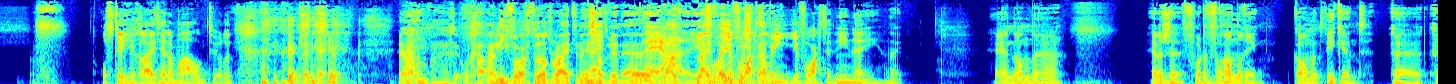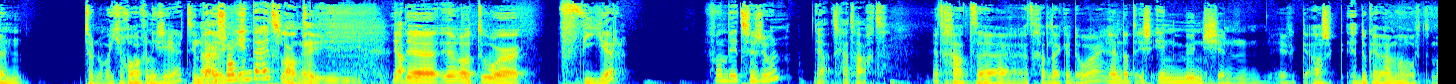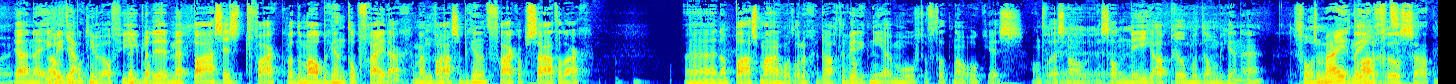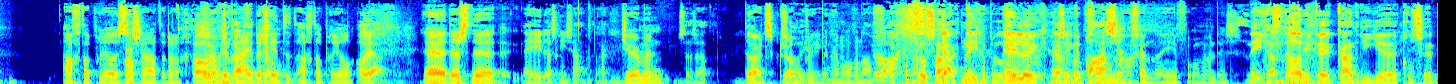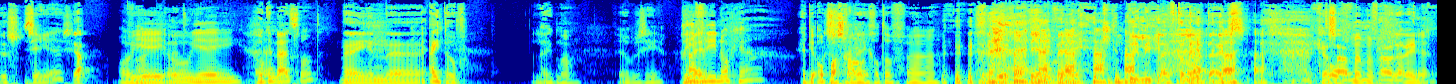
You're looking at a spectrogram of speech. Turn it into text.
Of tegen Wright helemaal natuurlijk. Ja, we gaan er niet verwachten dat Wright ineens Nee. gaat winnen. Hè? Nee, ja, blijf je, blijf bij je je verwacht het voorspelling. niet. Je verwacht het niet, nee. nee. En dan eh, hebben ze voor de verandering komend weekend eh, een toernooitje georganiseerd. In Duitsland? In Duitsland. Hey. Ja. De Eurotour 4 van dit seizoen. Ja, het gaat hard. Het gaat, eh, het gaat lekker door. En dat is in München. Even, als ik, het doe ik even aan mijn hoofd. Maar, Ja, nee, ik Oh, weet ja. ook niet of hij... Maar de, met paas is het vaak... Want normaal begint het op vrijdag. En met Mhm. Pasen begint het vaak op zaterdag. Eh, en dan paasmaandag wordt ook nog gedacht. Dan weet ik niet uit mijn hoofd of dat nou ook is. Want is nou... Is dan 9 april moet dan beginnen, hè? Volgens mij 9 8. april staat. 8 april is de Oh. zaterdag. Oh, Volgens begint mij 8 april. begint het 8 april. Oh ja. Eh dus de Nee, dat is niet zaterdag. German Is dat zaterdag? Darts Grand Sorry, ik ben helemaal vanaf. Ja, 8 april zaterdag, Ja. 9 april Nee, leuk. Dus ik heb gewoon mijn agenda hier voor me. Dus. 9 april heb ik eh, K3 concert dus. Serieus? Ja. Oh jee, oh jee. Ook in Duitsland? Nee, in eh, Eindhoven. Leuk man. Veel plezier. Leven die nog, ja? Heb je oppas geregeld of uh, gaat Billy mee? Billy blijft alleen thuis. Ik ga samen met mijn vrouw daarheen. Ja.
